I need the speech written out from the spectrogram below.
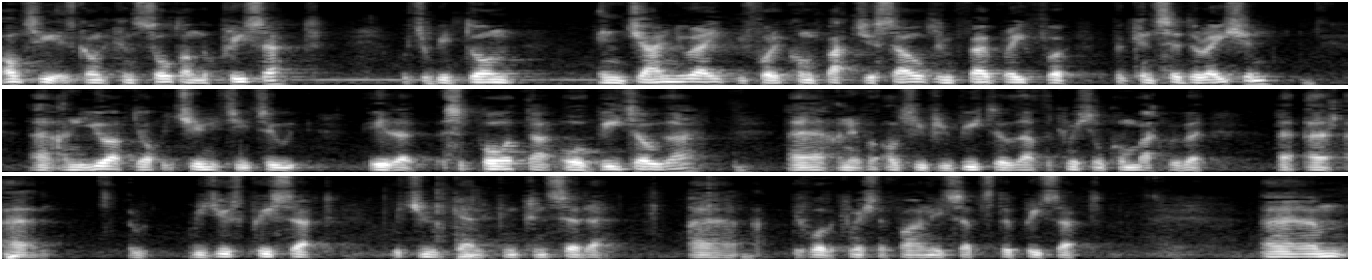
obviously is going to consult on the precept, which will be done in January before it comes back to yourselves in February for, for consideration. Uh, and you have the opportunity to either support that or veto that. Uh, and if, obviously if you veto that, the Commission will come back with a, a, a, a reduced precept, which you again can consider uh, before the Commissioner finally accepts the precept. Um,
